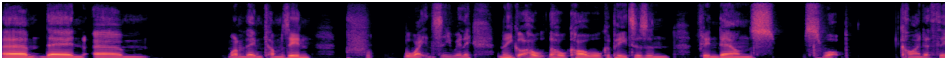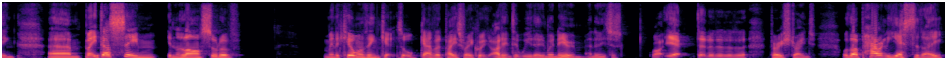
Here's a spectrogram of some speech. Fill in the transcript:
um, then um, one of them comes in we'll wait and see really. And then you got whole, the whole Kyle Walker Peters and Flynn Downes swap kind of thing. Um, but it does seem in the last sort of, I mean, the Kilman thing sort of gathered pace very quick. I didn't think we'd anywhere near him, and then it's just right, yeah, very strange. Although apparently yesterday,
